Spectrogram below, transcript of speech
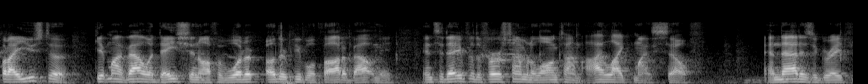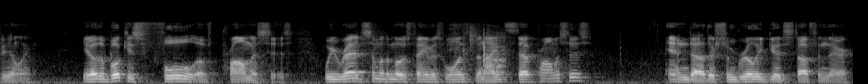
but I used to get my validation off of what other people thought about me. And today, for the first time in a long time, I like myself. And that is a great feeling. You know, the book is full of promises we read some of the most famous ones, the ninth step promises, and uh, there's some really good stuff in there.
